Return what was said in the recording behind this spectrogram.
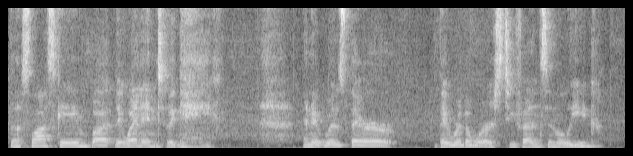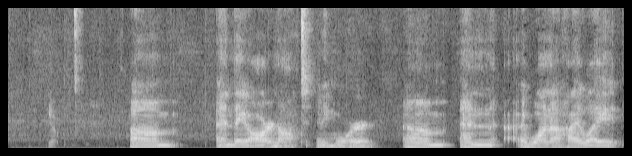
this last game, but they went into the game and it was their they were the worst defense in the league. Yep. Um, and they are not anymore. Um, and I want to highlight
